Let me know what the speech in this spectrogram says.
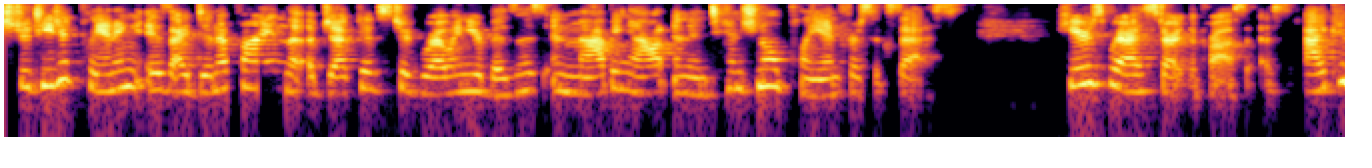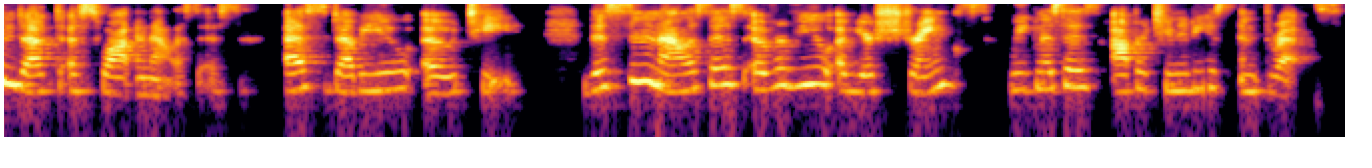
Strategic planning is identifying the objectives to growing your business and mapping out an intentional plan for success. Here's where I start the process I conduct a SWOT analysis, SWOT. This is an analysis overview of your strengths, weaknesses, opportunities, and threats.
